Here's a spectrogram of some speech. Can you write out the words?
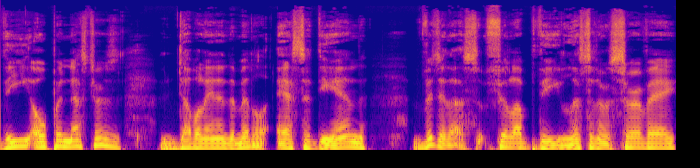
the Open Nesters, double N in the middle, S at the end. Visit us, fill up the listener survey,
